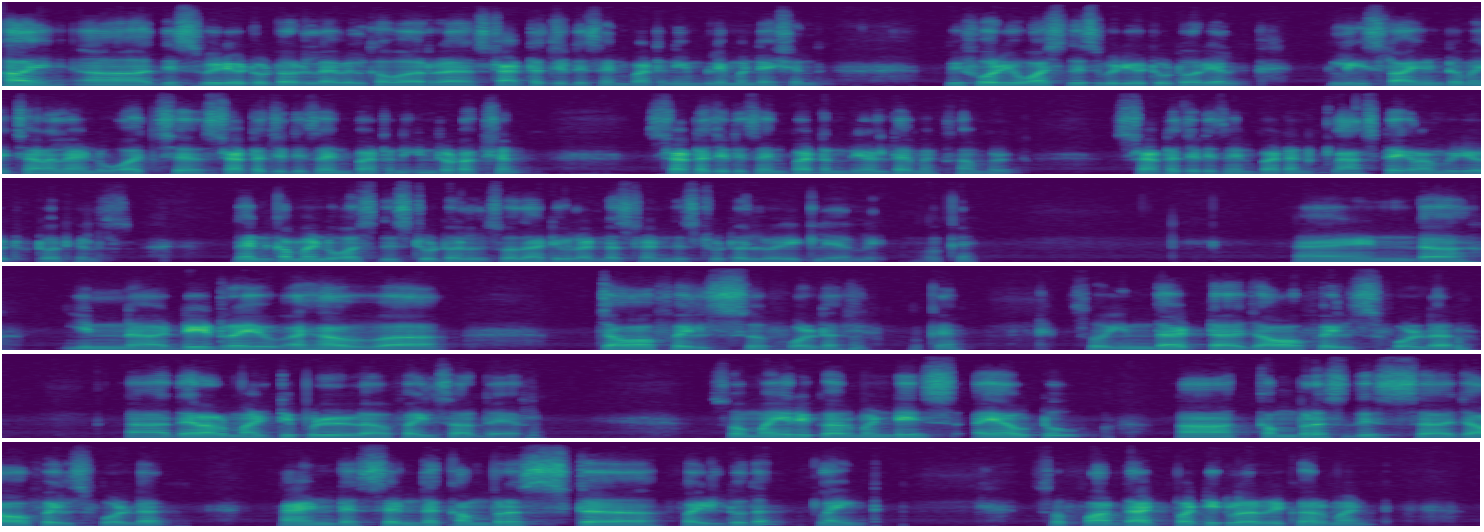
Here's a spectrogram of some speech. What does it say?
Hi, uh, this video tutorial I will cover uh, strategy design pattern implementation. Before you watch this video tutorial, please log into my channel and watch uh, strategy design pattern introduction, strategy design pattern real-time example, strategy design pattern class diagram video tutorials. Then come and watch this tutorial so that you will understand this tutorial very clearly. Okay. And uh, in uh, D drive I have uh, Java files folder. Okay. So in that Java files folder uh, there are multiple uh, files are there. So my requirement is I have to uh, compress this uh, Java files folder and send the compressed file to the client. So for that particular requirement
